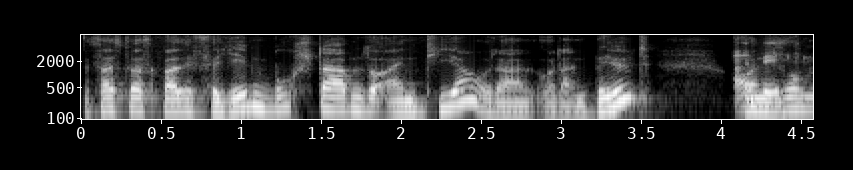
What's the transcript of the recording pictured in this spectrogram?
Das heißt, du hast quasi für jeden Buchstaben so ein Tier oder, oder ein Bild. Ein Bild. So,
